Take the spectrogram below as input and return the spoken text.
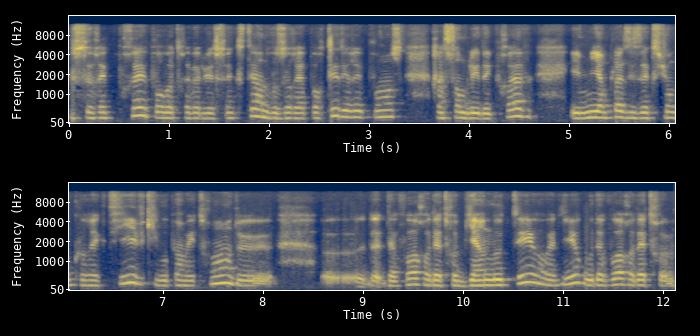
Vous serez prêt pour votre évaluation externe, vous aurez apporté des réponses, rassemblé des preuves et mis en place des actions correctives qui vous permettront euh, d'être bien noté, on va dire, ou d'avoir euh,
